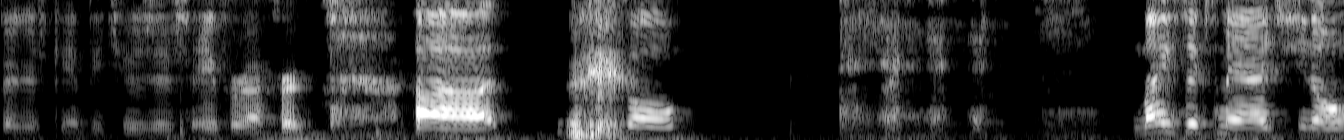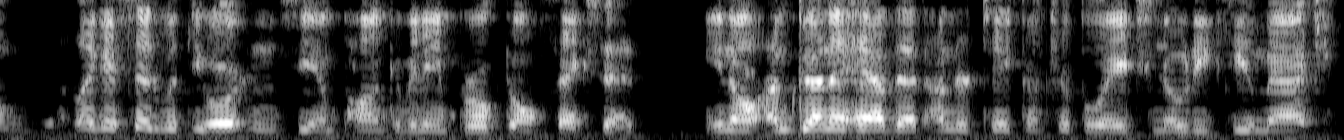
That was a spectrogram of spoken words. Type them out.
Beggars can't be choosers. A for effort. Uh, so my next match, you know, like I said with the Orton and CM Punk, if it ain't broke, don't fix it. You know, I'm gonna have that Undertaker Triple H no DQ match.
